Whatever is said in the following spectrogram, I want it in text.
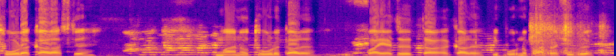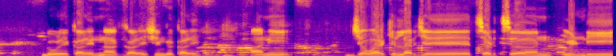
थोडा काळा असतं मानव थोडं काळं पायाचं ता काळं ही पूर्ण पांढरा शुभ्र. डोळे काळे नाक काळे शिंग काळे. आणि जव्हार किल्लार जे चडचण इंडी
